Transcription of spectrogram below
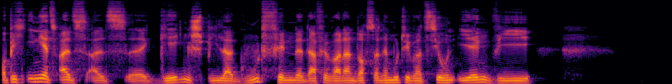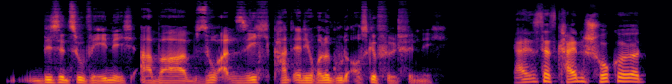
Ob ich ihn jetzt als, als äh, Gegenspieler gut finde, dafür war dann doch seine Motivation irgendwie ein bisschen zu wenig. Aber so an sich hat er die Rolle gut ausgefüllt, finde ich. Ja, es ist jetzt kein Schurke,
